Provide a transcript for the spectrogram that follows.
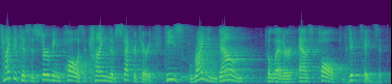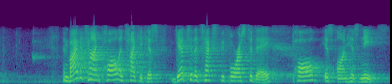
Tychicus is serving Paul as a kind of secretary. He's writing down the letter as Paul dictates it. And by the time Paul and Tychicus get to the text before us today, Paul is on his knees,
